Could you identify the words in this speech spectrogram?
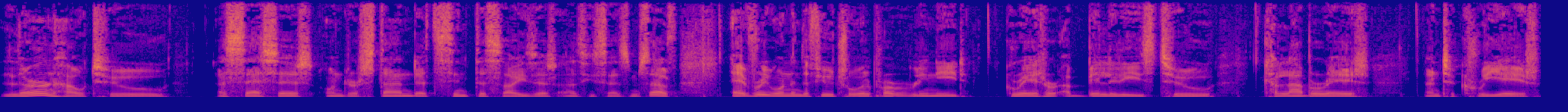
learn how to assess it, understand it, synthesize it, as he says himself. Everyone in the future will probably need greater abilities to collaborate and to create.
